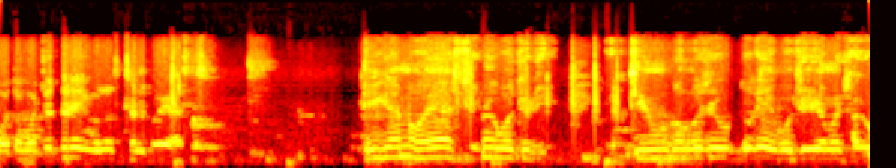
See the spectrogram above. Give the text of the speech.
কত বছর ধরে এই অনুষ্ঠান হয়ে আসছে এই গ্রামে হয়ে আসছে অনেক বছরই। তৃণমূল কংগ্রেসের উদ্যোগে এই বছরই আমরা চালু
